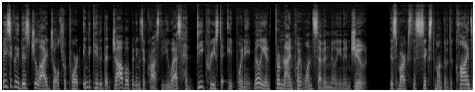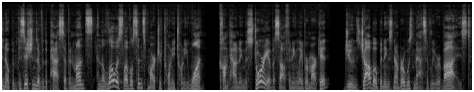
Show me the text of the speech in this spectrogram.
Basically, this July JOLTS report indicated that job openings across the US had decreased to 8.8 million from 9.17 million in June. This marks the sixth month of declines in open positions over the past seven months and the lowest level since March of 2021. Compounding the story of a softening labor market, June's job openings number was massively revised.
